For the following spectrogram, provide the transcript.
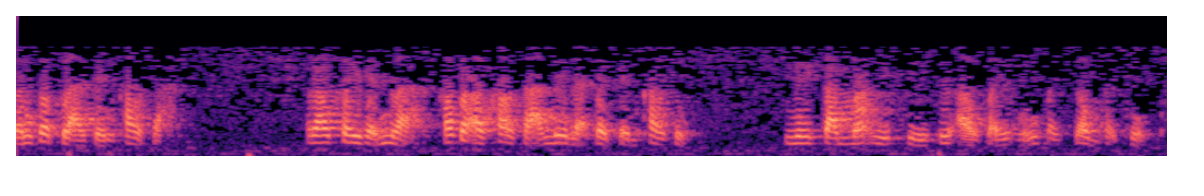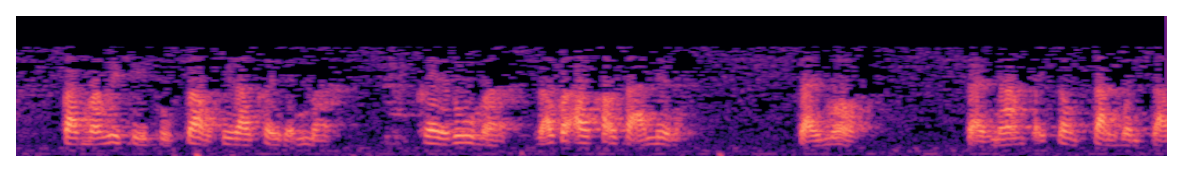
มันก็กลายเป็นข้าวสาร เราเคยเห็นว่าเขาก็เอาข้าวสารนี่แหละไปเป็นข้าวสุกมีกรรมวิธีคือเอาไปหุงไปต้มไปถูกกรรมวิธีถูกต้องที่เราเคยเห็นมา เคยรู้มา เราก็เอาข้าวสารนี่แหละใส่หม้อ ใส่น้ำไปต้มตั้งบนเตา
